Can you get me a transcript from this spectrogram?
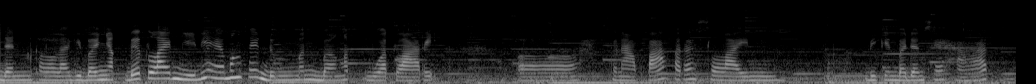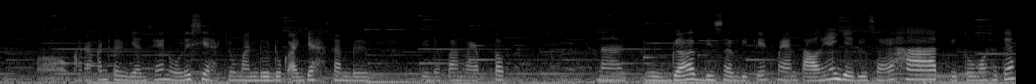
dan kalau lagi banyak deadline gini emang saya demen banget buat lari. Uh, kenapa? Karena selain bikin badan sehat uh, karena kan kerjaan saya nulis ya cuman duduk aja sambil di depan laptop. Nah juga bisa bikin mentalnya jadi sehat gitu. Maksudnya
